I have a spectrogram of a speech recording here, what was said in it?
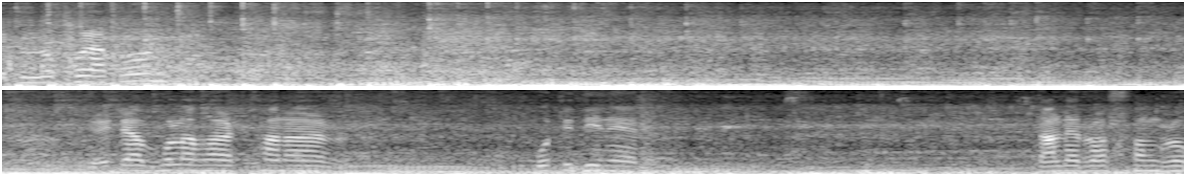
একটু লক্ষ্য রাখুন। এটা ভোলাহাট থানার প্রতিদিনের তালের রস সংগ্রহ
